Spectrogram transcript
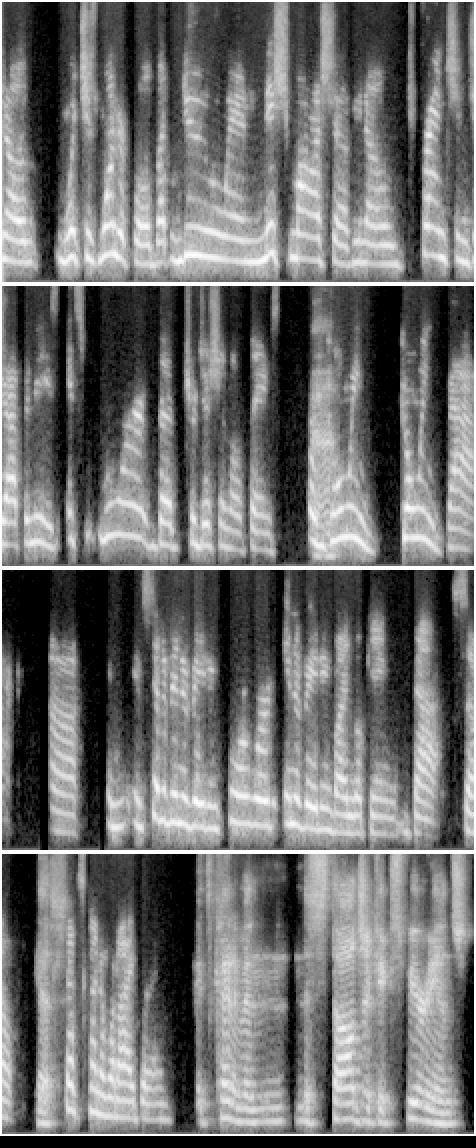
know, which is wonderful, but new and mishmash of, you know, French and Japanese. It's more the traditional things or uh-huh. going, going back. Uh, and instead of innovating forward, innovating by looking back. So yes, that's kind of what I bring. It's kind of a nostalgic experience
